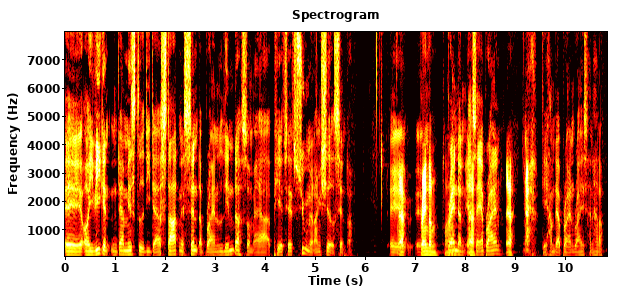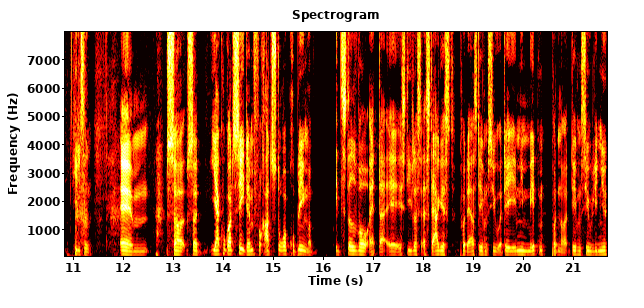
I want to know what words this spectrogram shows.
Øh, og i weekenden, der mistede de deres startende center, Brian Linder, som er PFF's syvende rangeret center. Øh, Ja, Brandon. jeg. Brandon, jeg Ja. sagde Brian. Ja. ja. det er ham der, Brian Rice, han er der hele tiden. øhm, så, så jeg kunne godt se dem få ret store problemer et sted, hvor at der, øh, Steelers er stærkest på deres defensiv, og det er inde i midten på den defensive linje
